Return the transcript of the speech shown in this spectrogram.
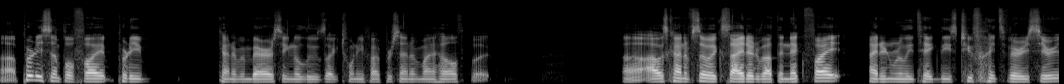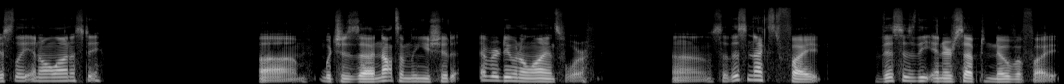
uh, pretty simple fight. Pretty kind of embarrassing to lose like 25% of my health, but uh, I was kind of so excited about the Nick fight. I didn't really take these two fights very seriously, in all honesty um, which is uh, not something you should ever do an alliance war. Uh, so this next fight, this is the Intercept Nova fight.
